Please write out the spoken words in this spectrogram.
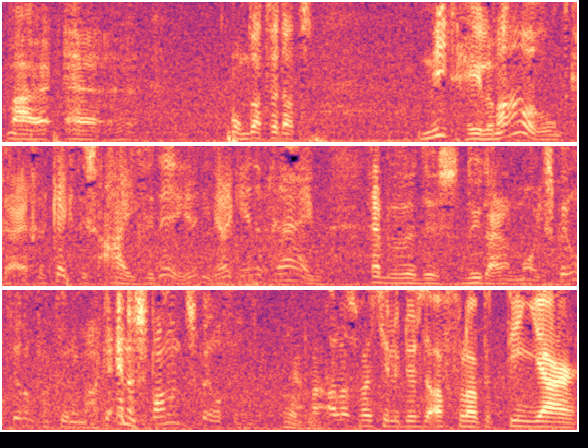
Maar eh, eh, omdat we dat niet helemaal rondkrijgen. Kijk, het is AIVD, hè, die werken in het geheim. Hebben we dus nu daar een mooie speelfilm van kunnen maken. En een spannende speelfilm. Ja, maar alles wat jullie dus de afgelopen tien jaar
